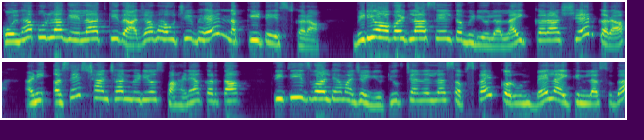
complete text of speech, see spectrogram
कोल्हापूरला गेलात की राजा भाऊची भेळ नक्की टेस्ट करा. व्हिडिओ आवडला असेल तर व्हिडिओला लाईक करा शेअर करा आणि असेच छान छान व्हिडिओज पाहण्याकरता प्रीतीज वर्ल्ड ह्या माझ्या युट्यूब चॅनलला सबस्क्राईब करून बेल आयकनला सुद्धा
